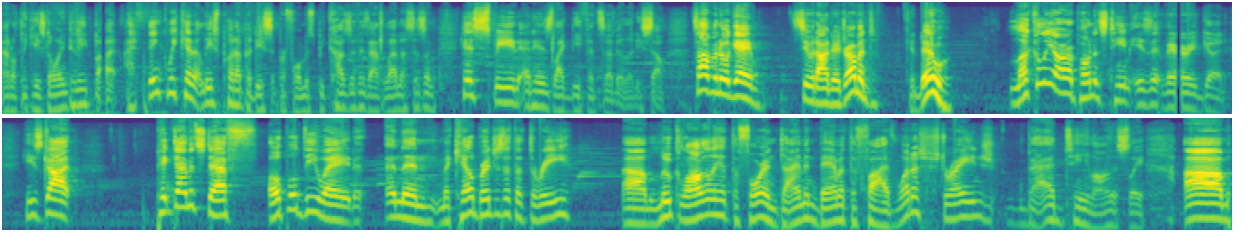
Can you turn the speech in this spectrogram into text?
I don't think he's going to be, but I think we can at least put up a decent performance because of his athleticism, his speed, and his like defensive ability. So let's hop into a game, see what Andre Drummond can do. Luckily, our opponent's team isn't very good. He's got Pink Diamond Steph, Opal D Wade, and then Mikal Bridges at the three, um, Luke Longley at the four, and Diamond Bam at the five. What a strange, bad team, honestly. Um,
